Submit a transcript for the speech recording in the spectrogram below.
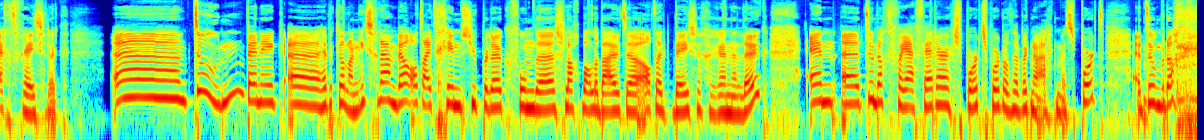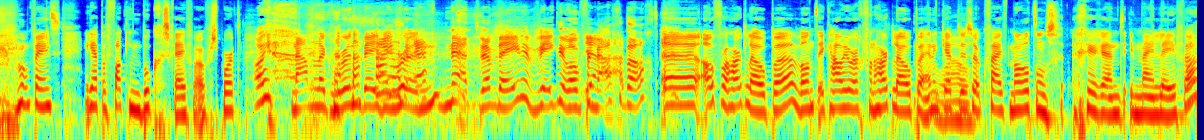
echt vreselijk. Ehm, toen ben ik, uh, heb ik heel lang niks gedaan. Wel altijd gym superleuk gevonden. Slagballen buiten, altijd bezig, rennen leuk. En uh, toen dacht ik van ja, verder sport, sport. Wat heb ik nou eigenlijk met sport? En toen bedacht ik opeens, ik heb een fucking boek geschreven over sport. Oh ja. Namelijk Run Baby Run. Net, we hebben de hele week erover ja. nagedacht. Uh, over hardlopen, want ik hou heel erg van hardlopen. En ik heb dus ook vijf marathons gerend in mijn leven.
